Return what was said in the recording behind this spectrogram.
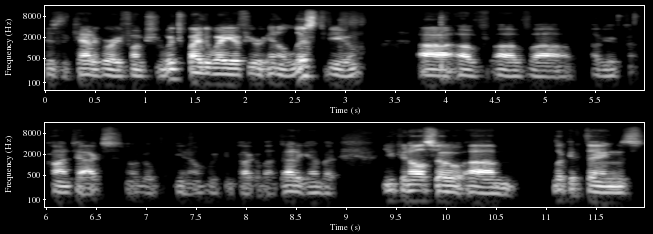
is the category function, which by the way, if you're in a list view uh, of, of, uh, of your contacts, I'll go, you know, we can talk about that again, but you can also um, look at things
